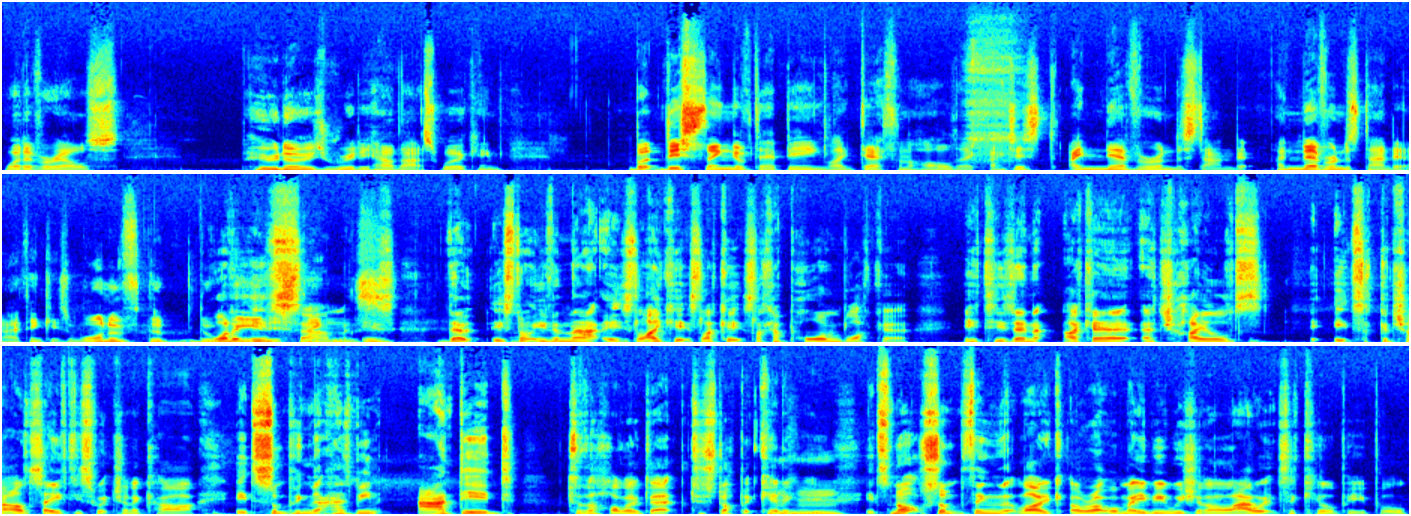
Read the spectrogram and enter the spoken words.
whatever else. Who knows really how that's working? But this thing of there being like death on the holodeck, I just I never understand it. I never understand it. I think it's one of the the what it weirdest is, Sam, things. is that it's not even that. It's like it's like it's like a porn blocker. It is an like a, a child's. It's like a child safety switch in a car. It's something that has been added to the holodeck to stop it killing Mm-hmm. you. It's not something that like, all right, well maybe we should allow it to kill people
